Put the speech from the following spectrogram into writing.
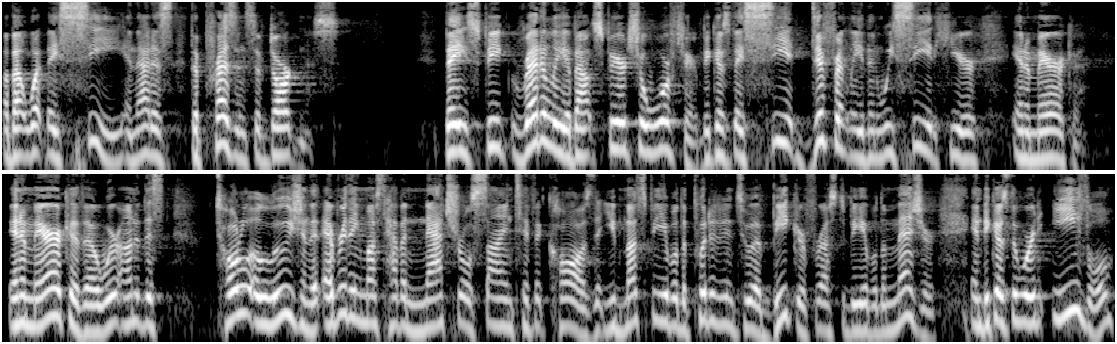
about what they see, and that is the presence of darkness. They speak readily about spiritual warfare because they see it differently than we see it here in America. In America, though, we're under this total illusion that everything must have a natural scientific cause, that you must be able to put it into a beaker for us to be able to measure. And because the word evil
